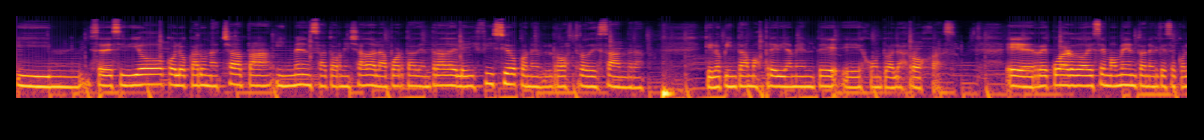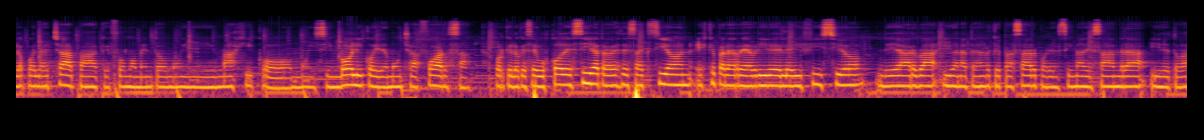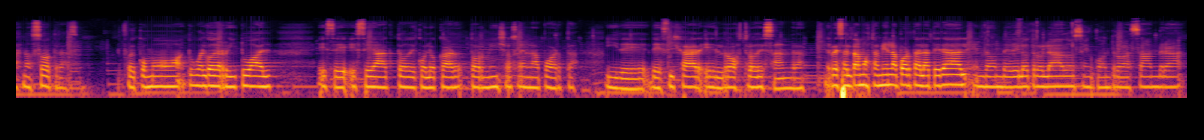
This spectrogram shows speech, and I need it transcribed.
Y mm, se decidió colocar una chapa inmensa atornillada a la puerta de entrada del edificio con el rostro de Sandra, que lo pintamos previamente junto a las rojas. Eh, recuerdo ese momento en el que se colocó la chapa, que fue un momento muy mágico, muy simbólico y de mucha fuerza, porque lo que se buscó decir a través de esa acción es que para reabrir el edificio de Arba iban a tener que pasar por encima de Sandra y de todas nosotras. Fue como, tuvo algo de ritual ese, ese acto de colocar tornillos en la puerta y de, fijar el rostro de Sandra. Resaltamos también la puerta lateral, en donde del otro lado se encontró a Sandra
